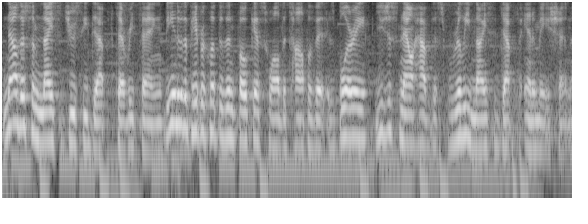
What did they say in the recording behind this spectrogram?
Now there's some nice juicy depth to everything. The end of the paperclip is in focus while the top of it is blurry. You just now have this really nice depth animation.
